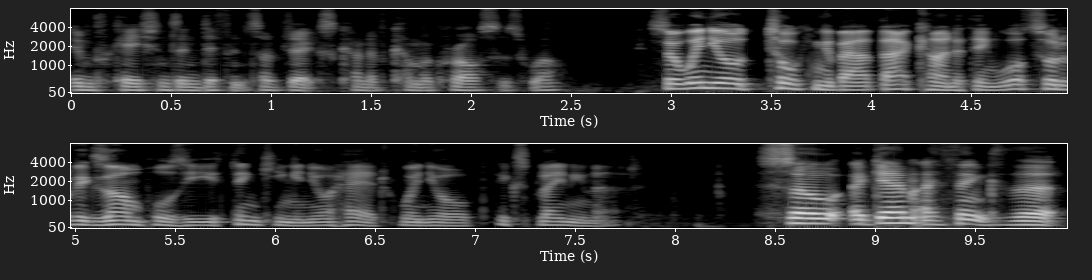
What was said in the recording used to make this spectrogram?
implications in different subjects kind of come across as well? So, when you're talking about that kind of thing, what sort of examples are you thinking in your head when you're explaining that? So, again, I think that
